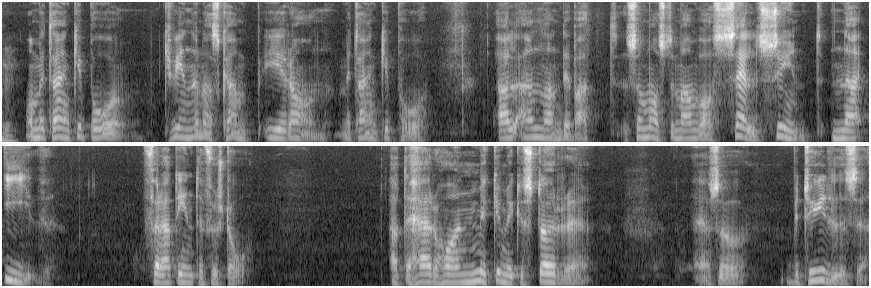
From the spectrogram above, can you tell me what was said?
Mm. Och med tanke på kvinnornas kamp i Iran, med tanke på all annan debatt, så måste man vara sällsynt naiv för att inte förstå att det här har en mycket, mycket större alltså, betydelse.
